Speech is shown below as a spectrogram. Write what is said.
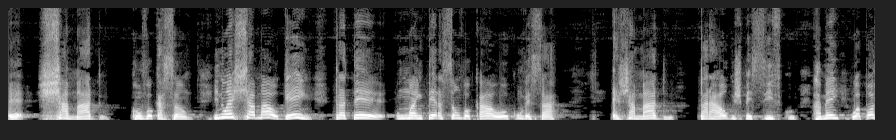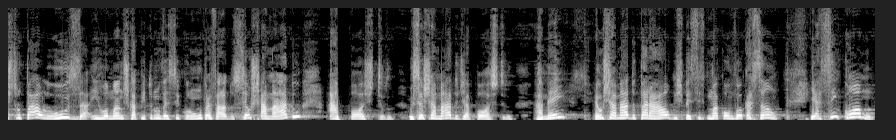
é, chamado, convocação. E não é chamar alguém para ter uma interação vocal ou conversar. é chamado para algo específico. Amém? O apóstolo Paulo usa em Romanos capítulo 1, versículo 1 para falar do seu chamado apóstolo, o seu chamado de apóstolo. Amém? É um chamado para algo específico, uma convocação. E assim como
